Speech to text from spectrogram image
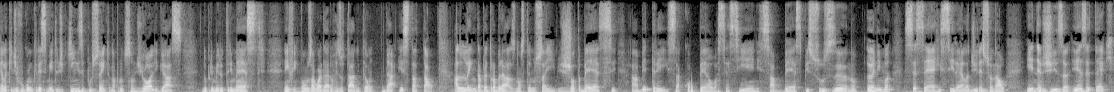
ela que divulgou um crescimento de 15% na produção de óleo e gás no primeiro trimestre. Enfim, vamos aguardar o resultado então da estatal. Além da Petrobras, nós temos aí JBS, a B3, a Copel, a CSN, Sabesp, Suzano, Anima, CCR, Cirela, Direcional, Energisa, Exetec,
